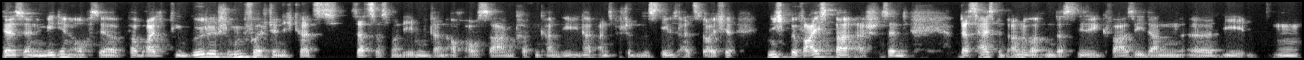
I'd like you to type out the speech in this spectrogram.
der ist ja in den Medien auch sehr verbreitet, den Gödelschen Unvollständigkeitssatz, dass man eben dann auch Aussagen treffen kann, die innerhalb eines bestimmten Systems als solche nicht beweisbar sind. Das heißt mit anderen Worten, dass sie quasi dann äh, die mh, hm,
